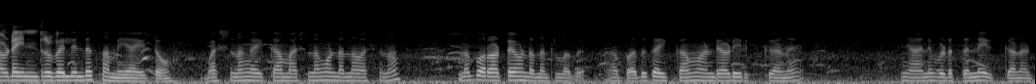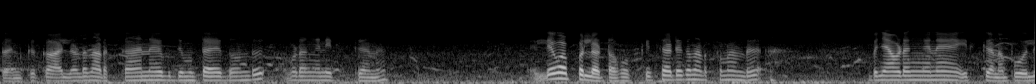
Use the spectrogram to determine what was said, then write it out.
അവിടെ ഇന്റർവെല്ലിന്റെ സമയമായിട്ടോ ഭക്ഷണം കഴിക്കാൻ ഭക്ഷണം കൊണ്ടുവന്ന ഭക്ഷണം. ഇന്ന് പൊറോട്ട കൊണ്ടുവന്നിട്ടുള്ളത്. അപ്പോൾ അത് കഴിക്കാൻ വേണ്ടി അവിടെ ഇരിക്കുകയാണ് ഞാൻ ഇവിടെ തന്നെ ഇരിക്കുകയാണ് കേട്ടോ. എനിക്ക് കാലിലൂടെ നടക്കാൻ ബുദ്ധിമുട്ടായതുകൊണ്ട് ഇവിടെ അങ്ങനെ ഇരിക്കുകയാണ് വലിയ കുഴപ്പമില്ല കേട്ടോ. കൊക്കിച്ചാടിയൊക്കെ നടക്കുന്നുണ്ട്. അപ്പം ഞാൻ അവിടെ ഇങ്ങനെ ഇരിക്കുകയാണ് അപ്പോൾ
